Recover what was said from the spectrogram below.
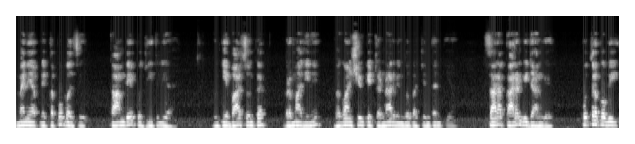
मैंने अपने तपोबल से कामदेव को जीत लिया है। उनकी ये बात सुनकर ब्रह्मा जी ने भगवान शिव के चरणार बिंदुओं का चिंतन किया। सारा कारण भी जान गए। पुत्र को भी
